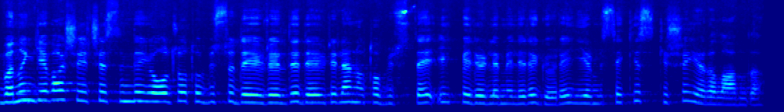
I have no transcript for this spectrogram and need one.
Van'ın Gevaş ilçesinde yolcu otobüsü devrildi. Devrilen otobüste ilk belirlemelere göre 28 kişi yaralandı.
